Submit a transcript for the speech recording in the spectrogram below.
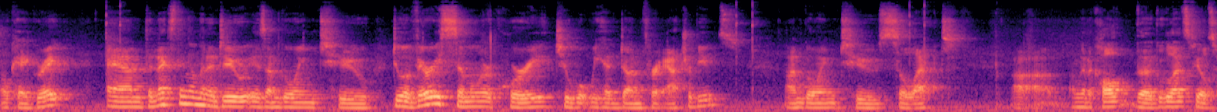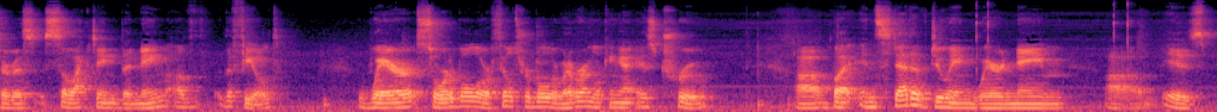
Okay, great. And the next thing I'm going to do is I'm going to do a very similar query to what we had done for attributes. I'm going to select, uh, I'm going to call the Google Ads field service selecting the name of the field where sortable or filterable or whatever I'm looking at is true. Uh, but instead of doing where name uh, is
